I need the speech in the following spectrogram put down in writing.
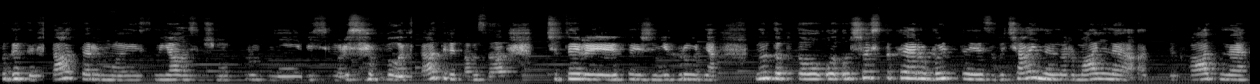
ходити в театр. Ми сміялися, що ми в грудні вісім разів були в театрі там за чотири тижні грудня. Ну тобто, от щось таке робити звичайне, нормальне, адекватне.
